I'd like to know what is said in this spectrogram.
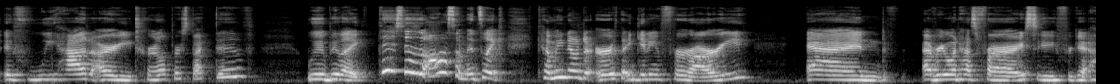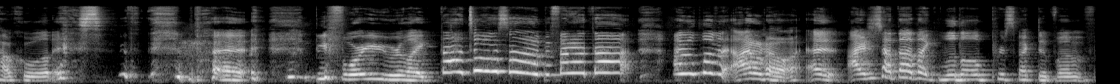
if we had our eternal perspective we would be like this is awesome. It's like coming down to earth and getting ferrari and everyone has ferrari so you forget how cool it is. But before you were like that's awesome! If i had that i would love it. I don't know. I, I just had that like little perspective of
